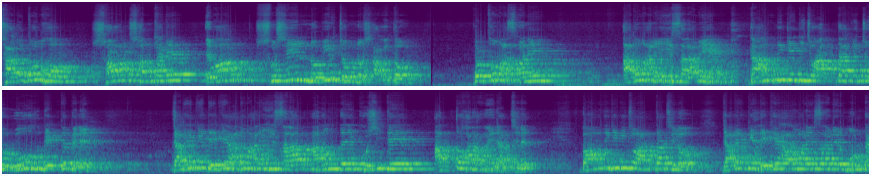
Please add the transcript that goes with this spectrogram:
স্বাগতম হোক, সৎ সন্তানের এবং সুশীল নবীর জন্য স্বাগতম। প্রথম আসমানে আদম আলাইহি সালামের ডান দিকে কিছু আত্মা, কিছু রূহ দেখতে পেলেন। যাদেরকে দেখে আদম আলাইহি সালাম আনন্দে, খুশিতে আত্মহারা হয়ে যাচ্ছিলেন। বাম দিকে কিছু আত্মা ছিল, যাদেরকে দেখে আদম আলাইহিস সালামের মনটা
